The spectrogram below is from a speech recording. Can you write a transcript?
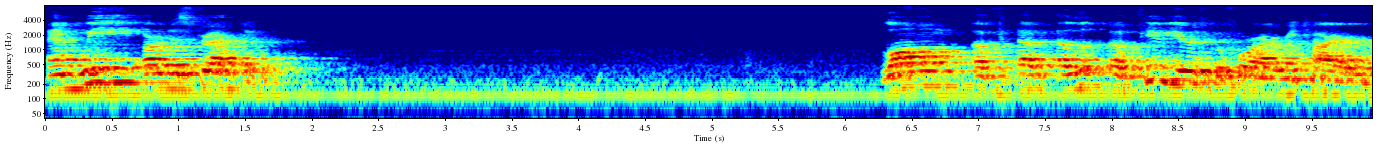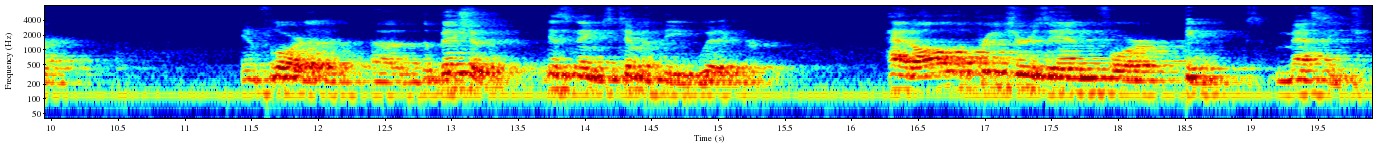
and we are distracted. Long, a, a, a, few years before I retired in Florida, uh, the bishop, his name's Timothy Whitaker, had all the preachers in for a message.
